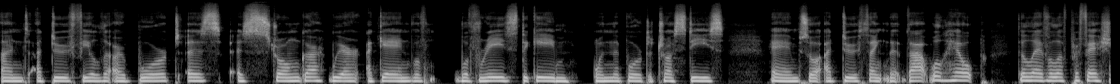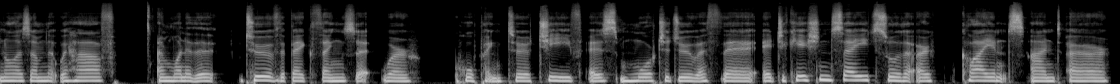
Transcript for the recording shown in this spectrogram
And I do feel that our board is is stronger. We're again we've we've raised the game on the board of trustees. Um, so I do think that that will help the level of professionalism that we have. And one of the two of the big things that we're hoping to achieve is more to do with the education side so that our clients and our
